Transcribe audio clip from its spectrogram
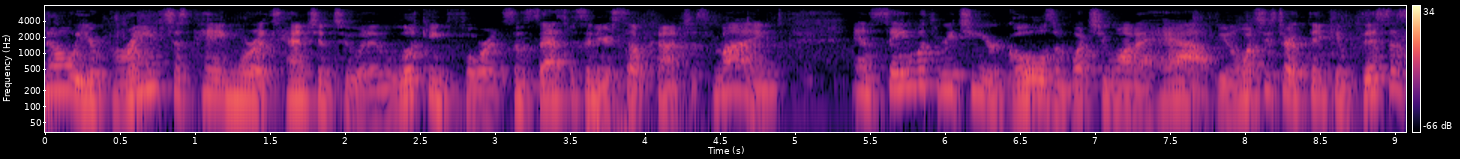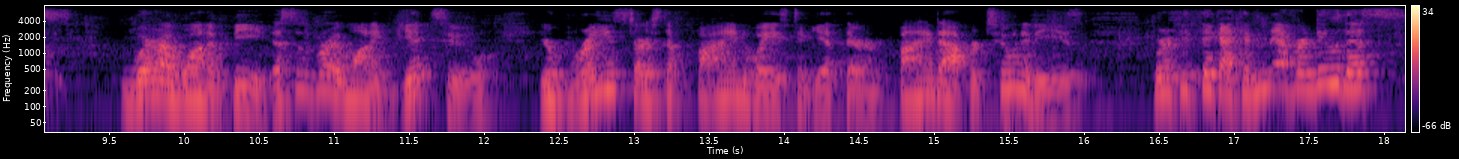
No, your brain's just paying more attention to it and looking for it since that's what's in your subconscious mind. And same with reaching your goals and what you want to have. You know, once you start thinking, this is where I want to be, this is where I want to get to, your brain starts to find ways to get there and find opportunities where if you think I can never do this,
